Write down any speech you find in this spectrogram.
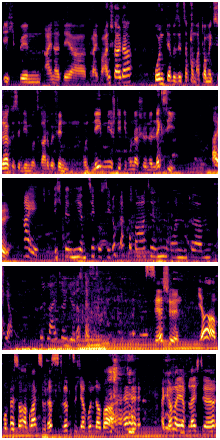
Ich bin einer der drei Veranstalter und der Besitzer vom Atomic Circus, in dem wir uns gerade befinden. Und neben mir steht die wunderschöne Lexi. Hi. Hi, ich bin hier im Zirkus die Luftakrobatin und ähm, ja, begleite hier das Fest. Sehr schön. Ja, Professor Abraxo, das trifft sich ja wunderbar. da können wir ja vielleicht äh,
